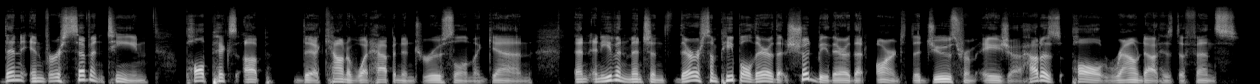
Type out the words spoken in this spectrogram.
Then in verse 17, Paul picks up the account of what happened in Jerusalem again, and, and even mentions there are some people there that should be there that aren't, the Jews from Asia. How does Paul round out his defense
